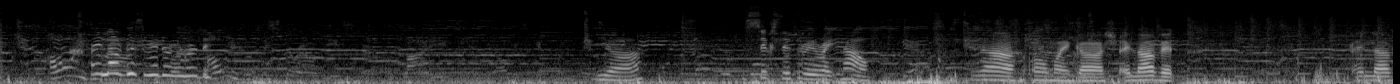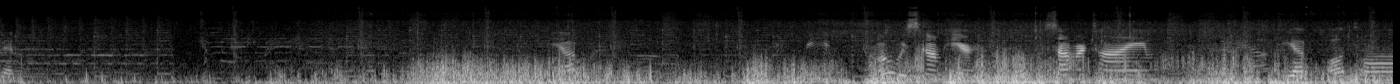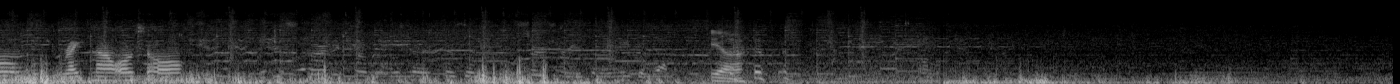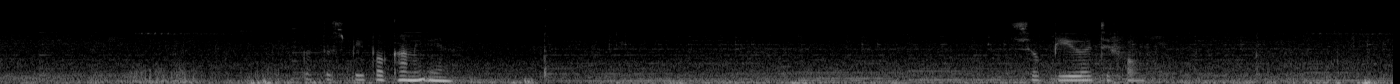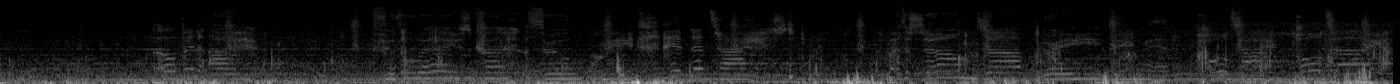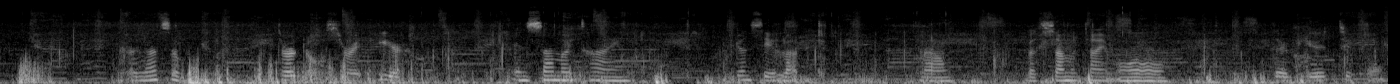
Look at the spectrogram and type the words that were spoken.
Always I love this weather already. Always at least around Easter, by Easter, we always get Yeah. 63 right now. Yeah. Yeah. Oh my gosh. I love it. I love it. Come here. Summertime. Yep. Autumn. Right now also. Yeah. Look at these people coming in. Can't make There are lots of turtles right here in summertime. You can see a lot now, but summertime, oh, they're beautiful.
